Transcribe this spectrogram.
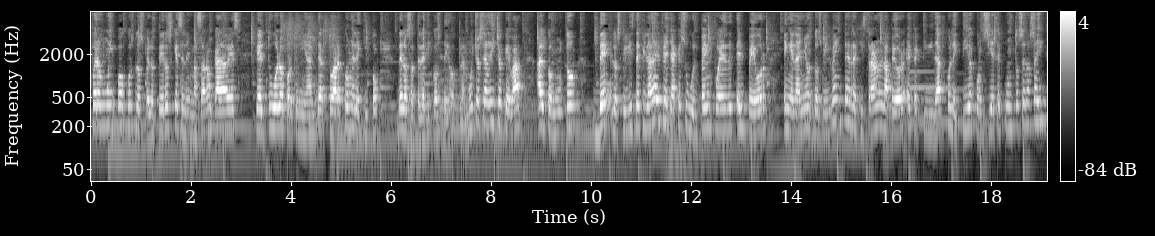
fueron muy pocos los peloteros que se le envasaron cada vez que él tuvo la oportunidad de actuar con el equipo de los Atléticos de Oakland. Mucho se ha dicho que va al conjunto de los Phillies de Filadelfia, ya que su bullpen fue el peor en el año 2020. Registraron la peor efectividad colectiva con 7.06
